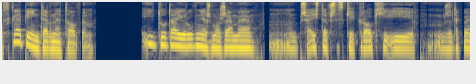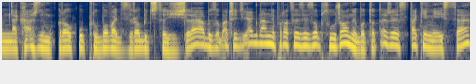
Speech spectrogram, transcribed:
sklepie internetowym. I tutaj również możemy mm, przejść te wszystkie kroki i, że tak powiem, na każdym kroku próbować zrobić coś źle, aby zobaczyć, jak dany proces jest obsłużony, bo to też jest takie miejsce,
